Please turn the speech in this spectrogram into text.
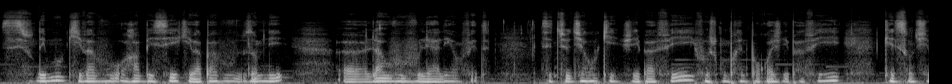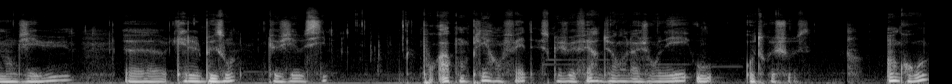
Ce sont des mots qui vont vous rabaisser, qui va pas vous emmener euh, là où vous voulez aller en fait. C'est de se dire, ok, je l'ai pas fait, il faut que je comprenne pourquoi je l'ai pas fait, quel sentiment que j'ai eu, euh, quel besoin que j'ai aussi pour accomplir en fait ce que je vais faire durant la journée ou autre chose. En gros,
